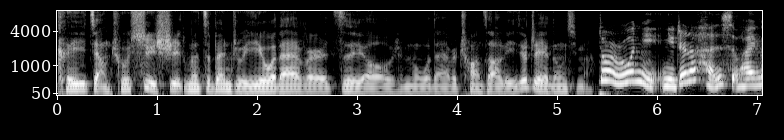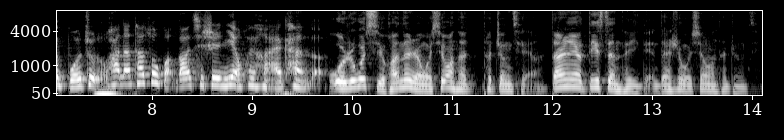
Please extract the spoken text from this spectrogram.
可以讲出叙事，什么资本主义，whatever，自由，什么 whatever，创造力，就这些东西嘛。就是如果你你真的很喜欢一个博主的话，那他做广告，其实你也会很爱看的。我如果喜欢的人，我希望他他挣钱啊，当然要 decent 一点，但是我希望他挣钱。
